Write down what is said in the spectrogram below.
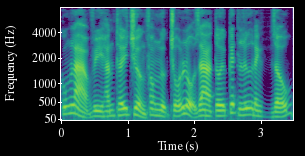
cũng là vì hắn thấy trường phong ngực chỗ lộ ra tới kết lữ đánh dấu.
